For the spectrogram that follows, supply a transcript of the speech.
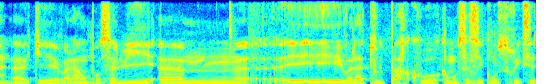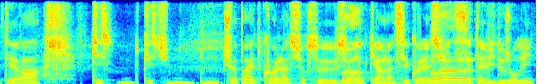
Mhm. euh, qui est, voilà, on pense à lui, euh, et, et- et voilà tout le parcours, comment ça s'est construit, etc. Qu'est-ce que tu, tu vas parler de quoi là sur ce, ce Bah, bouquin là? C'est quoi la bah, suite? C'est ta vie d'aujourd'hui?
